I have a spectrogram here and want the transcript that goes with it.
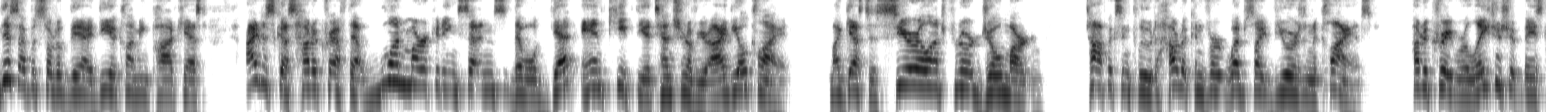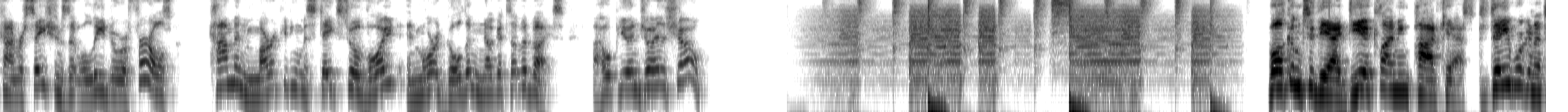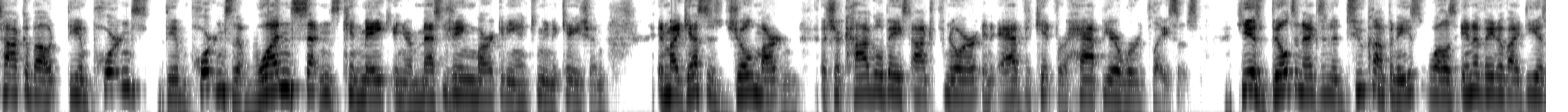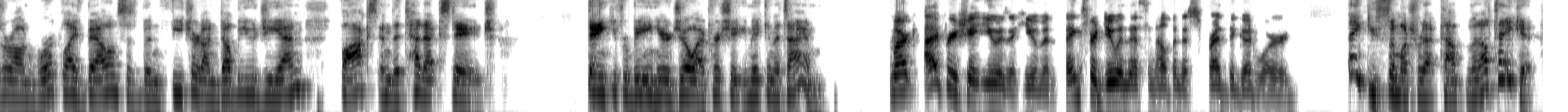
In this episode of the Idea Climbing Podcast, I discuss how to craft that one marketing sentence that will get and keep the attention of your ideal client. My guest is serial entrepreneur Joe Martin. Topics include how to convert website viewers into clients, how to create relationship based conversations that will lead to referrals, common marketing mistakes to avoid, and more golden nuggets of advice. I hope you enjoy the show. Welcome to the Idea Climbing Podcast. Today we're going to talk about the importance the importance that one sentence can make in your messaging, marketing, and communication. And my guest is Joe Martin, a Chicago-based entrepreneur and advocate for happier workplaces. He has built and exited two companies, while his innovative ideas around work-life balance has been featured on WGN, Fox, and the TEDx stage. Thank you for being here, Joe. I appreciate you making the time. Mark, I appreciate you as a human. Thanks for doing this and helping to spread the good word. Thank you so much for that compliment. I'll take it.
